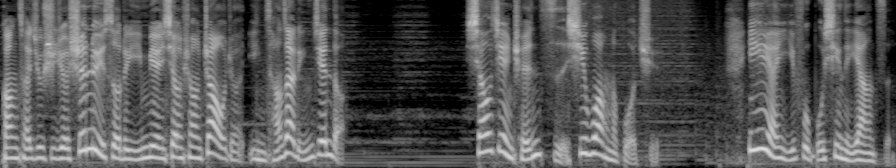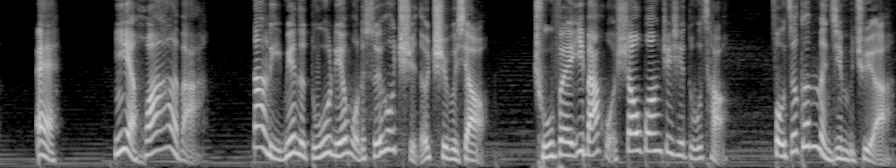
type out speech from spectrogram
刚才就是这深绿色的一面向上照着，隐藏在林间的。”萧剑尘仔细望了过去，依然一副不信的样子。哎，你眼花了吧？那里面的毒连我的随喉齿都吃不消，除非一把火烧光这些毒草，否则根本进不去啊！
